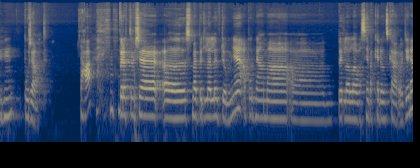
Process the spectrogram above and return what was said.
Mm-hmm, pořád. Aha. Protože uh, jsme bydleli v domě a pod náma uh, bydlela vlastně makedonská rodina,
